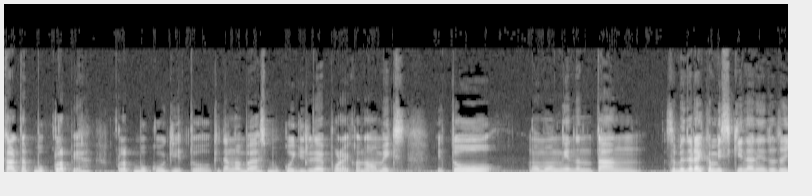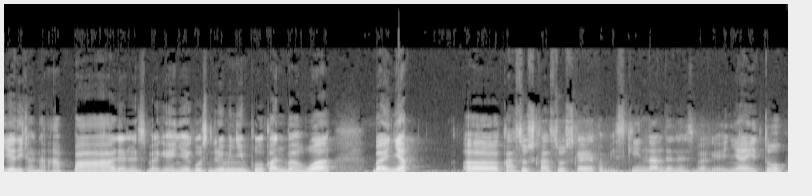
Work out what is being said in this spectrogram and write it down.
startup book club ya klub buku gitu kita ngebahas buku judulnya Poor Economics itu ngomongin tentang sebenarnya kemiskinan itu terjadi karena apa dan lain sebagainya gue sendiri menyimpulkan bahwa banyak kasus-kasus uh, kayak kemiskinan dan lain sebagainya itu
